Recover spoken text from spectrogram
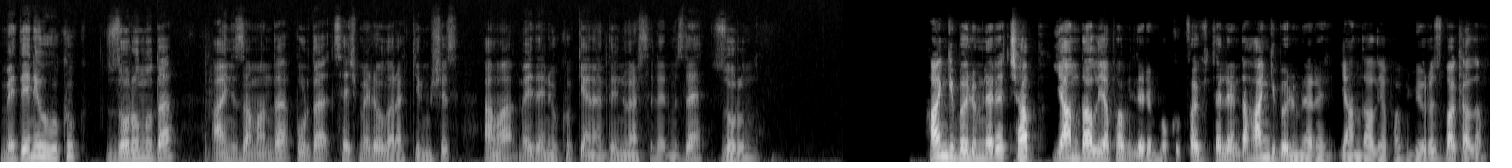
Medeni hukuk zorunlu da aynı zamanda burada seçmeli olarak girmişiz ama medeni hukuk genelde üniversitelerimizde zorunlu. Hangi bölümlere çap yan dal yapabilirim? Hukuk fakültelerinde hangi bölümlere yan dal yapabiliyoruz? Bakalım.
